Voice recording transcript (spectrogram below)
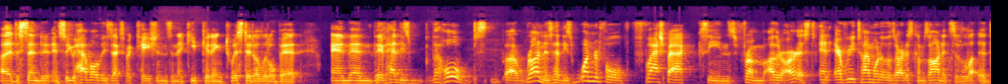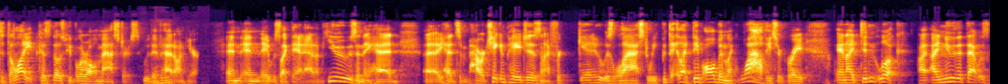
uh, descendant, and so you have all these expectations, and they keep getting twisted a little bit. And then they've had these. The whole uh, run has had these wonderful flashback scenes from other artists, and every time one of those artists comes on, it's a, it's a delight because those people are all masters who they've had on here and and it was like they had Adam Hughes and they had uh, they had some Howard Chaykin pages and I forget who was last week, but they like they've all been like, wow, these are great. And I didn't look. I, I knew that that was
